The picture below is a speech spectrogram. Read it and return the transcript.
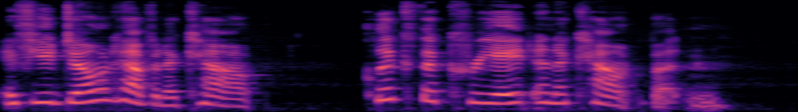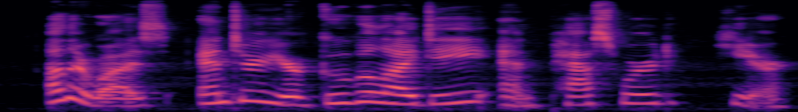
If you don't have an account, click the Create an Account button. Otherwise, enter your Google ID and password here.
